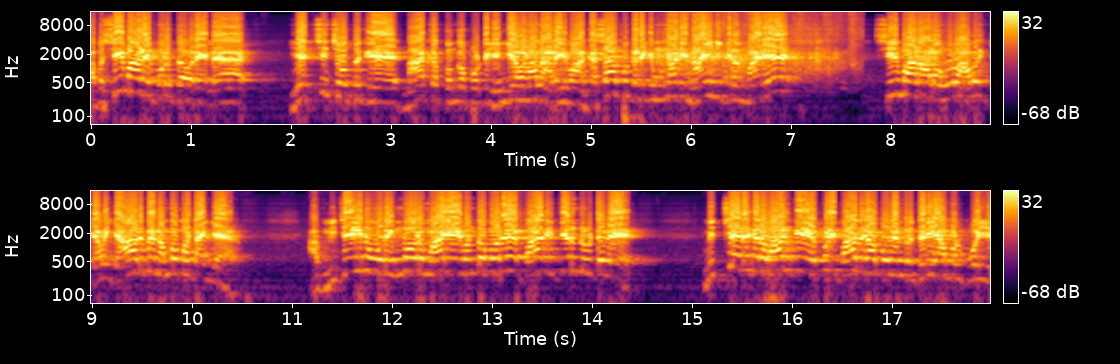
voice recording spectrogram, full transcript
அப்ப சீமானை பொறுத்தவரையில எச்சி சொத்துக்கு நாக்க தொங்க போட்டு எங்க வேணாலும் அலைவான். கசாப்பு கடைக்கு முன்னாடி நாய் நிக்கிறது மாதிரி. சீமானால ஒரு அவன் அவன் யாருமே நம்ப மாட்டாங்க. விஜய்னு ஒரு இன்னொரு மாயை வந்த போதே பாதி தீர்ந்து விட்டது. மிச்சம் இருக்கிற வாழ்க்கையை எப்படி பாதுகாப்பது என்று தெரியாமல் போய்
